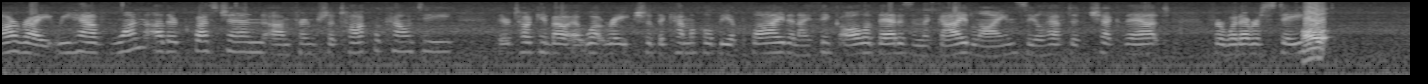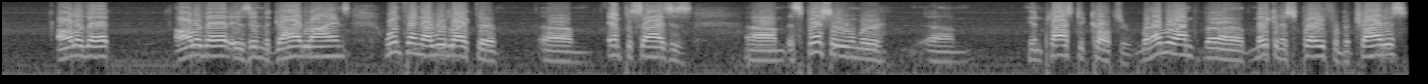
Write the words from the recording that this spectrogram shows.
All right, we have one other question um, from Chautauqua County. They're talking about at what rate should the chemical be applied, and I think all of that is in the guidelines, so you'll have to check that for whatever state. All, all of that, all of that is in the guidelines. One thing I would like to um, um, especially when we're um, in plastic culture, whenever I'm uh, making a spray for botrytis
